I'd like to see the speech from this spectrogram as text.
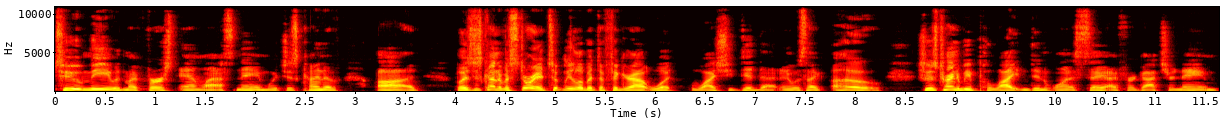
to me with my first and last name, which is kind of odd. But it's just kind of a story. It took me a little bit to figure out what, why she did that. And it was like, oh, she was trying to be polite and didn't want to say, I forgot your name.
